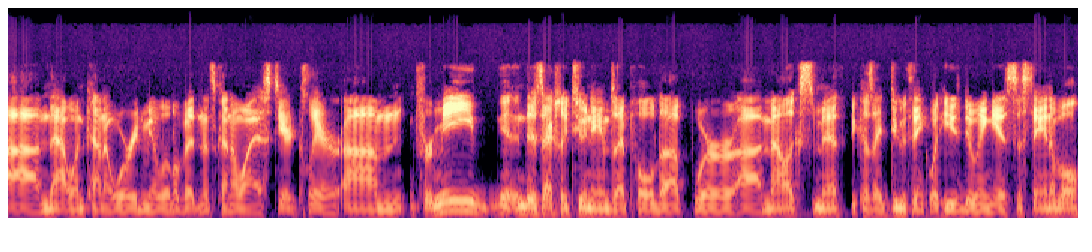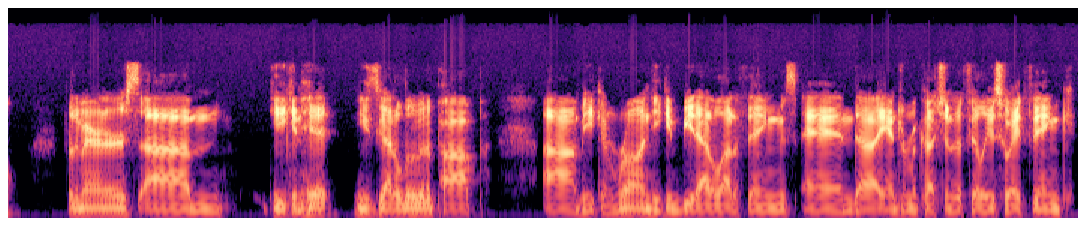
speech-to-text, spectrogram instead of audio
Um, that one kind of worried me a little bit, and that's kind of why I steered clear. Um, for me, there's actually two names I pulled up were uh, Mallex Smith because I do think what he's doing is sustainable for the Mariners. Um, he can hit. He's got a little bit of pop. Um, he can run. He can beat out a lot of things. And uh, Andrew McCutchen of the Phillies, who I think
